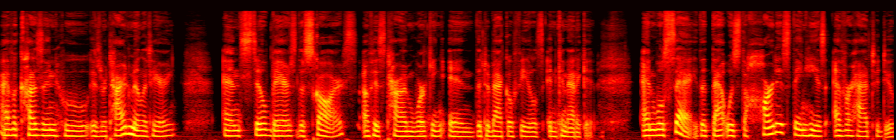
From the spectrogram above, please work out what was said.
I have a cousin who is retired military and still bears the scars of his time working in the tobacco fields in Connecticut and will say that that was the hardest thing he has ever had to do.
